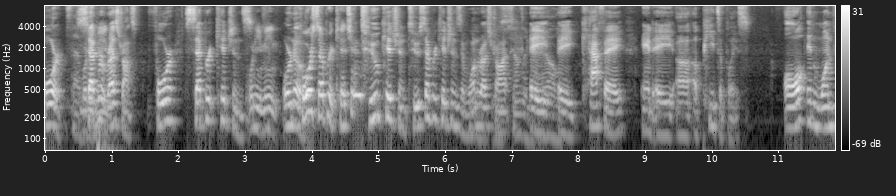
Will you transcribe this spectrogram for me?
Four that- What do you separate restaurants. Four separate kitchens. What do you mean? Or no. Four separate kitchens? two kitchen, two separate kitchens in one restaurant, Sounds like a hell. a cafe, and a uh, a pizza place, all in one.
